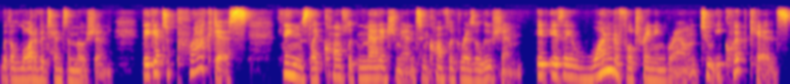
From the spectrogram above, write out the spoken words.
with a lot of intense emotion they get to practice things like conflict management and conflict resolution it is a wonderful training ground to equip kids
